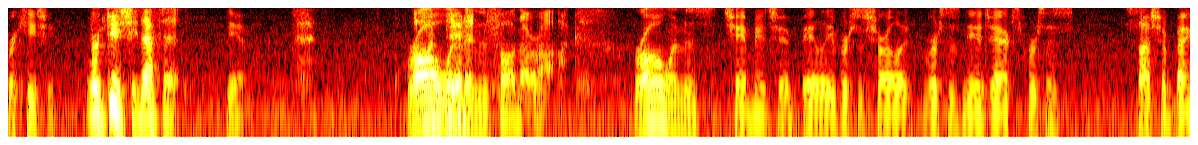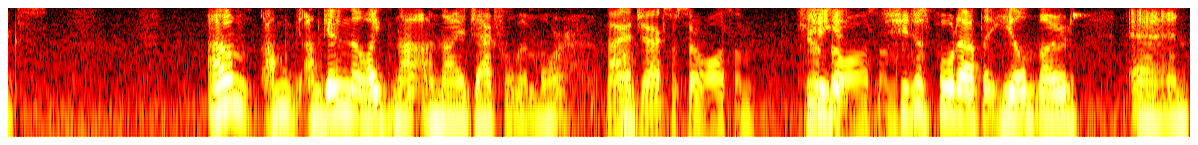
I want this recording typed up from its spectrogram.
Rikishi. Rikishi, that's it. Yeah. Raw I for The Rock. Raw Women's Championship: Bayley versus Charlotte versus Nia Jax versus Sasha Banks. Um, I'm I'm getting the like not on Nia Jax a little bit more. Nia Oh. Jax was so awesome. She was so get- awesome. She just pulled out the heel mode, and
